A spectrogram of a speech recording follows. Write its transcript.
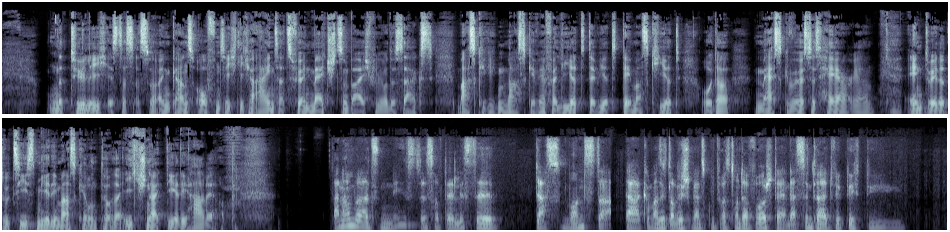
Natürlich ist das so ein ganz offensichtlicher Einsatz für ein Match zum Beispiel, wo du sagst, Maske gegen Maske, wer verliert, der wird demaskiert oder Mask versus Hair, ja. Entweder du ziehst mir die Maske runter oder ich schneide dir die Haare ab. Dann haben wir als nächstes auf der Liste das Monster. Da kann man sich, glaube ich, schon ganz gut was drunter vorstellen. Das sind halt wirklich die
